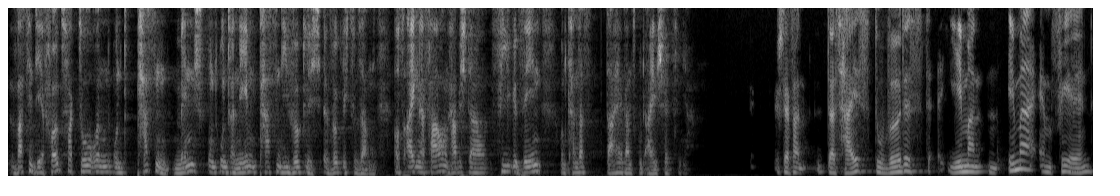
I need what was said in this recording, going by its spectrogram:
was sind die Erfolgsfaktoren und passen Mensch und Unternehmen, passen die wirklich, äh, wirklich zusammen? Aus eigener Erfahrung habe ich da viel gesehen und kann das daher ganz gut einschätzen, ja. Stefan, das heißt, du würdest jemanden immer empfehlen,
